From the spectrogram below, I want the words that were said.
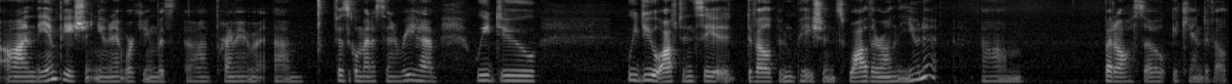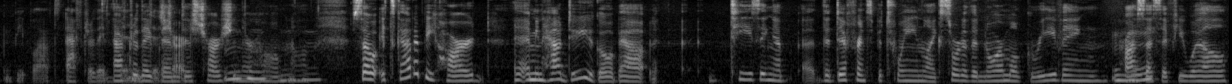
on the inpatient unit working with uh, primary um, physical medicine and rehab we do we do often see it develop in patients while they're on the unit um, but also it can develop in people out after they've After been they've discharged. been discharged in their home and all. So, it's got to be hard. I mean, how do you go about teasing a, uh, the difference between, like, sort of the normal grieving process, if you will,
